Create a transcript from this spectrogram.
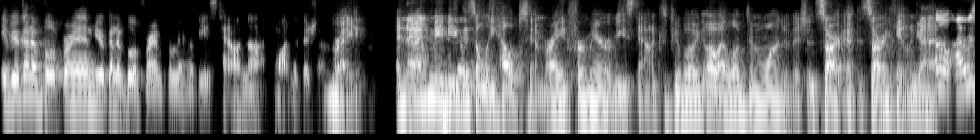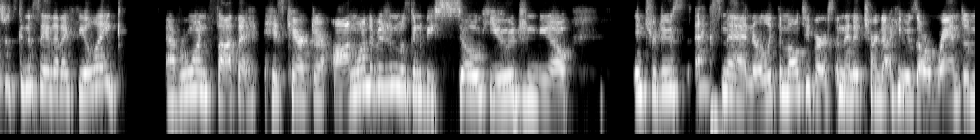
if you're gonna vote for him, you're gonna vote for him for Mare of Easttown, not WandaVision. Right. And I I maybe feel- this only helps him, right, for Mare of Easttown because people are like, oh, I loved him in WandaVision. Sorry, sorry, Kaitlin. Go ahead. Oh, I was just gonna say that I feel like everyone thought that his character on WandaVision was gonna be so huge and you know introduce X-Men or like the multiverse, and then it turned out he was a random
